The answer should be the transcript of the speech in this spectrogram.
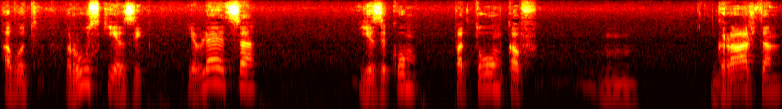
а вот русский язык является языком потомков граждан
